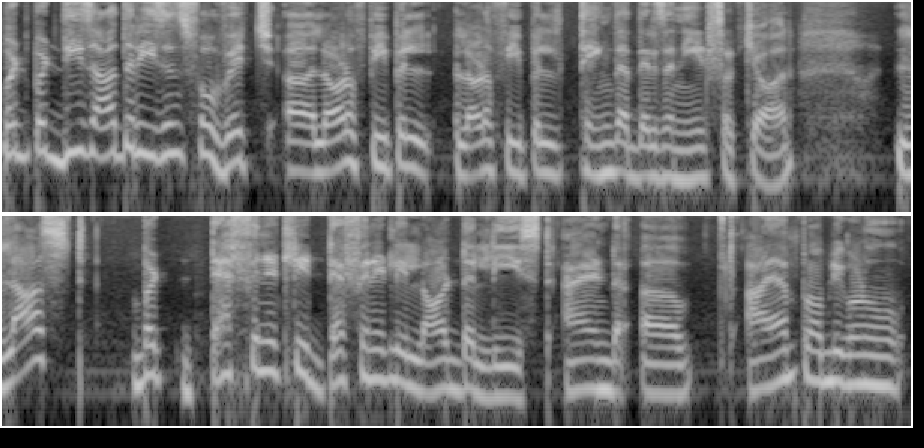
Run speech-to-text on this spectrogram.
But but these are the reasons for which a lot of people a lot of people think that there is a need for cure. Last but definitely definitely not the least and uh, I am probably going to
